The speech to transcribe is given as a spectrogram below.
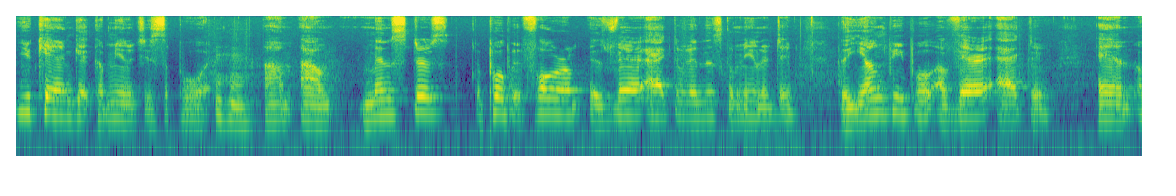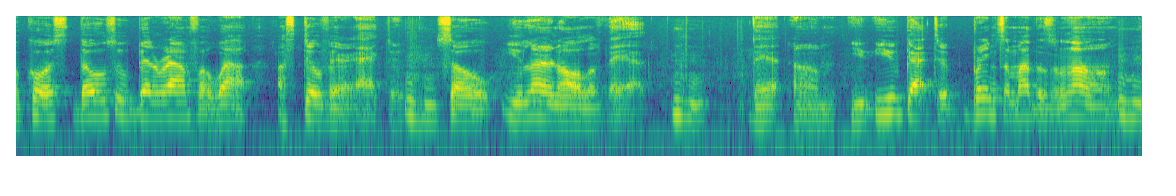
you can get community support. Um, our ministers, the Pulpit Forum is very active in this community. The young people are very active. And of course, those who've been around for a while are still very active. Mm-hmm. So you learn all of that. Mm-hmm. That um, you you've got to bring some others along, mm-hmm.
